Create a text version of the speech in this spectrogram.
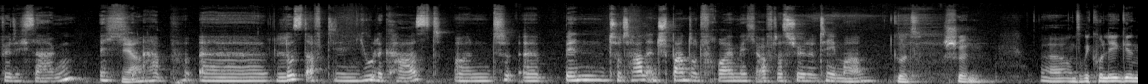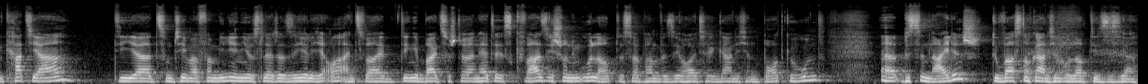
würde ich sagen. Ich ja. habe äh, Lust auf den Julecast und äh, bin total entspannt und freue mich auf das schöne Thema. Gut, schön. Äh, unsere Kollegin Katja die ja zum Thema Familiennewsletter sicherlich auch ein, zwei Dinge beizusteuern hätte, ist quasi schon im Urlaub. Deshalb haben wir sie heute gar nicht an Bord geholt. Äh, bist du neidisch? Du warst noch gar nicht im Urlaub dieses Jahr.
